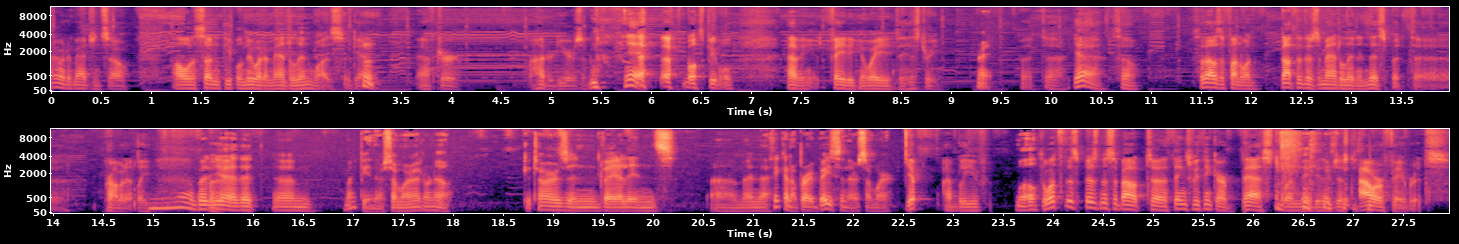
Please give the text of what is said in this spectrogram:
I would imagine so. All of a sudden, people knew what a mandolin was again after hundred years of Hmm. Yeah. most people having it fading away into history. Right. But uh, yeah, so so that was a fun one. Not that there's a mandolin in this, but uh, prominently. No, but, yeah, that um, might be in there somewhere. I don't know. Guitars and violins, um, and I think an upright bass in there somewhere. Yep, I believe. Well, So what's this business about uh, things we think are best when maybe they're just our favorites?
